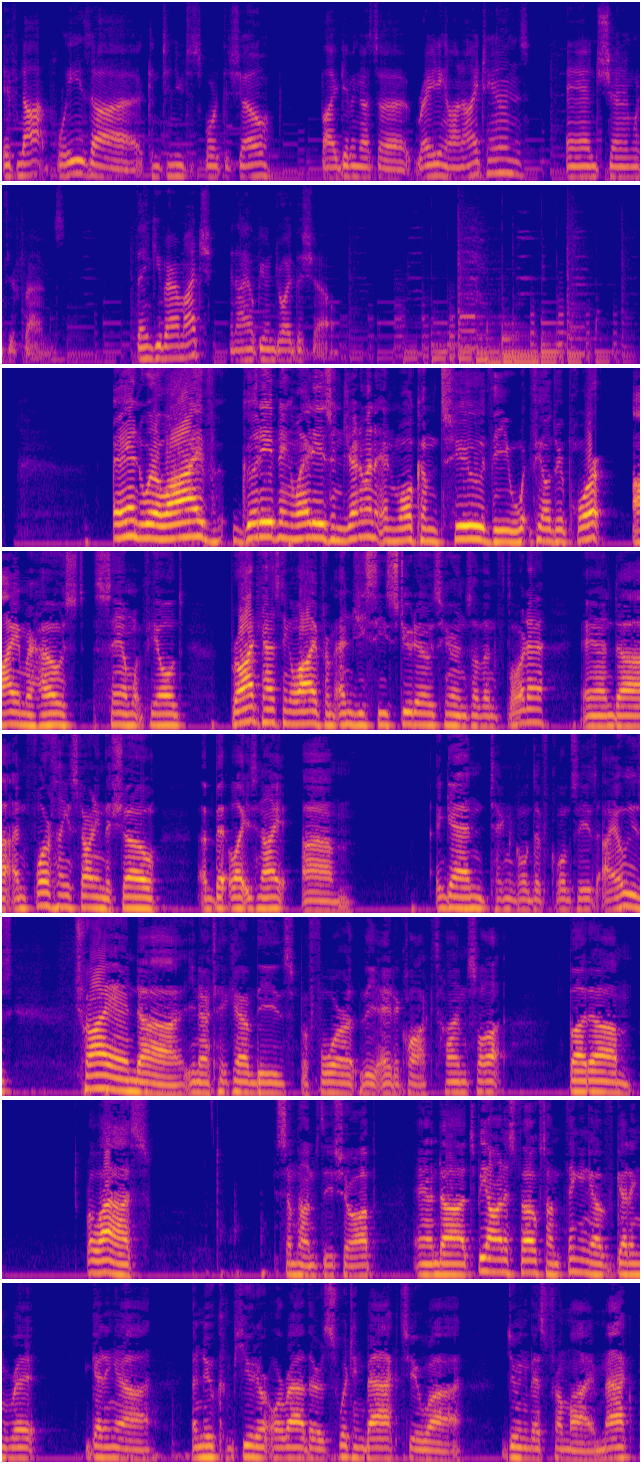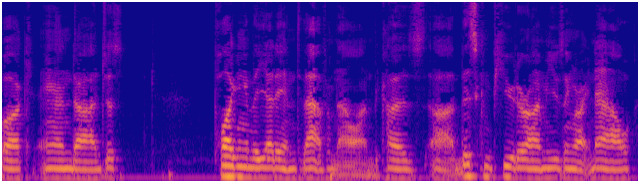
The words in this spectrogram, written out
If not, please uh, continue to support the show by giving us a rating on iTunes and sharing with your friends. Thank you very much, and I hope you enjoyed the show. And we're live. Good evening, ladies and gentlemen, and welcome to the Whitfield Report. I am your host, Sam Whitfield, broadcasting live from NGC Studios here in Southern Florida. And uh, unfortunately, starting the show a bit late tonight. Um, again, technical difficulties. I always try and, uh, you know, take care of these before the 8 o'clock time slot. But, um, alas, sometimes these show up. And, uh, to be honest, folks, I'm thinking of getting rid, getting a, a new computer, or rather, switching back to, uh, doing this from my MacBook and, uh, just plugging the Yeti into that from now on because uh, this computer I'm using right now,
